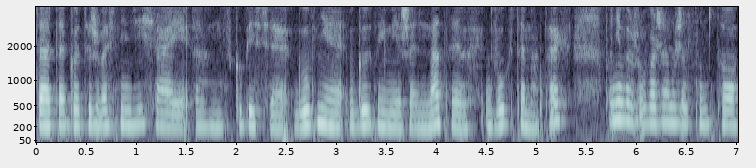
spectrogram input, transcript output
Dlatego też właśnie dzisiaj skupię się głównie, w głównej mierze na tych dwóch tematach, ponieważ uważam, że są to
